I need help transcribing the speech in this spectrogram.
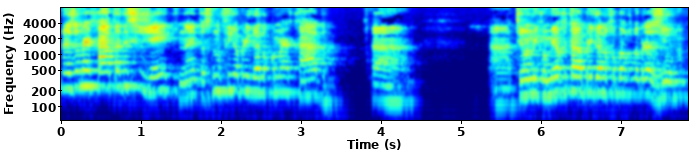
Mas o mercado está desse jeito, né? Então você não fica brigando com o mercado. Ah, ah, tem um amigo meu que estava brigando com o Banco do Brasil, né?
